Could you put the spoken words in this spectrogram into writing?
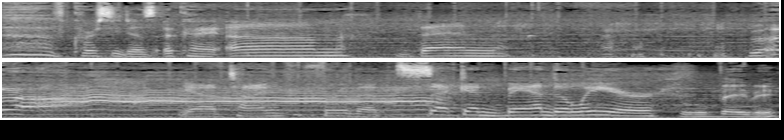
Of course he does. Okay. Um. Then. yeah, time for the second bandolier. Little baby.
